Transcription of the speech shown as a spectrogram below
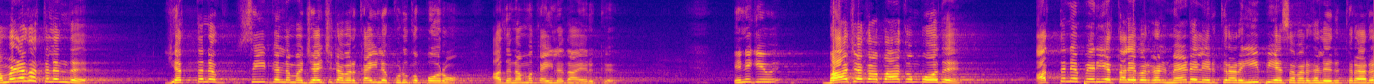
தமிழகத்திலிருந்து எத்தனை சீட்கள் நம்ம ஜெயிச்சுட்டு அவர் கையில் கொடுக்க போகிறோம் அது நம்ம கையில் தான் இருக்கு. இன்னைக்கு பாஜக பார்க்கும்போது அத்தனை பெரிய தலைவர்கள் மேடையில் இருக்கிறாரு. இபிஎஸ் அவர்கள் இருக்கிறாரு.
